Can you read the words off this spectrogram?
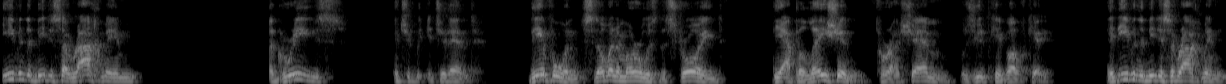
even the Midas Rachmim agrees it should be, it should end. Therefore, when Sodom and Amorah was destroyed, the appellation for Hashem was Yud K Vav K. That even the Midas Rachman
